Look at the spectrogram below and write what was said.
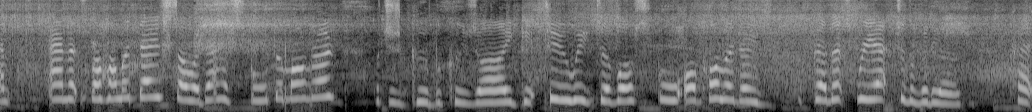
And and it's the holidays, so I don't have school tomorrow, which is good because I get two weeks of off school of holidays. Okay, let's react to the video. Okay,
